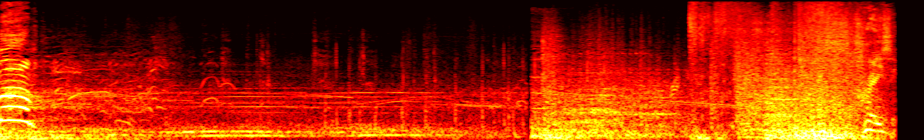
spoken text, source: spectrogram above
Mom! This is crazy.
